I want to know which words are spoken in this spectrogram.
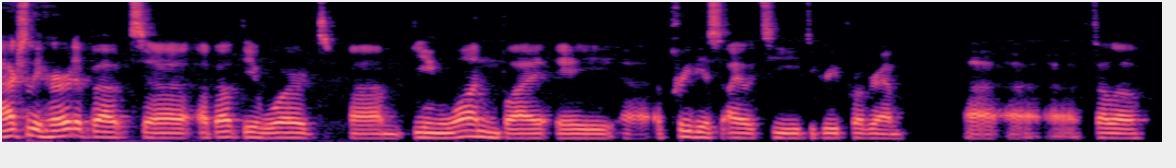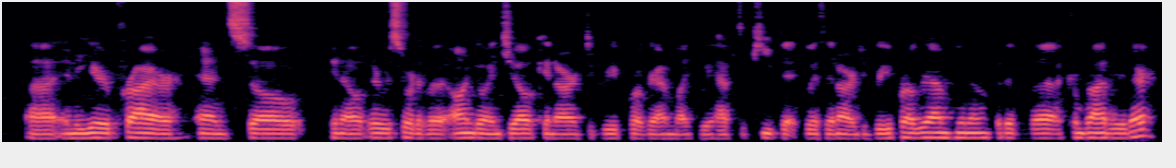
I actually heard about uh, about the award um, being won by a, uh, a previous IoT degree program uh, uh fellow uh, in the year prior, and so you know there was sort of an ongoing joke in our degree program, like we have to keep it within our degree program. You know, a bit of uh, camaraderie there.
